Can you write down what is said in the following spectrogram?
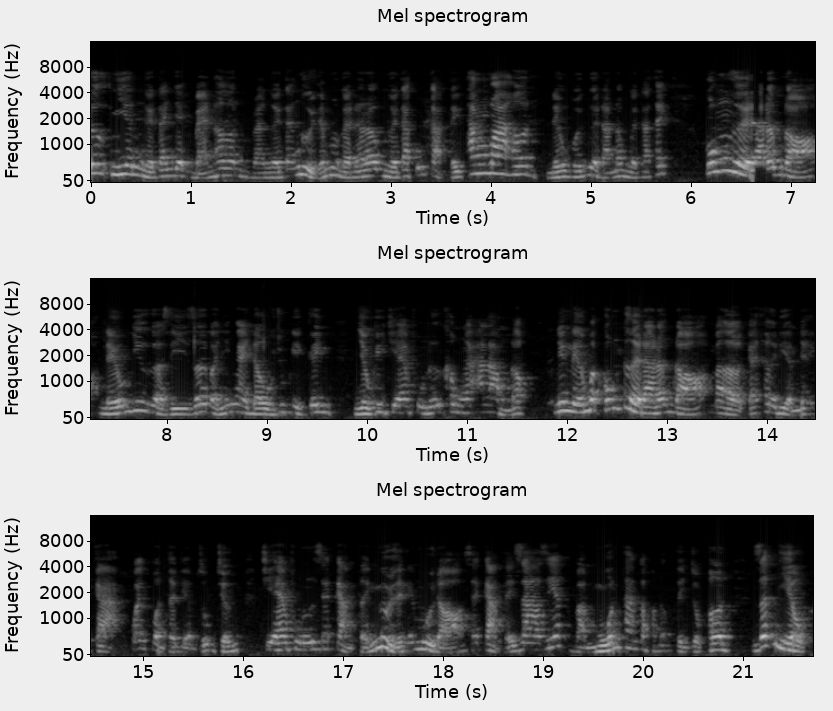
tự nhiên người ta nhạy bén hơn và người ta ngửi thấy một người đàn ông, người ta cũng cảm thấy thăng hoa hơn nếu với người đàn ông người ta thích. Cũng người đàn ông đó, nếu như là gì rơi vào những ngày đầu chu kỳ kinh, nhiều khi chị em phụ nữ không ngã lòng đâu nhưng nếu mà cũng người đàn ông đó mà ở cái thời điểm nhạy cảm quanh quẩn thời điểm dụng chứng chị em phụ nữ sẽ cảm thấy ngửi thấy cái mùi đó sẽ cảm thấy da diết và muốn tham gia hoạt động tình dục hơn rất nhiều.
